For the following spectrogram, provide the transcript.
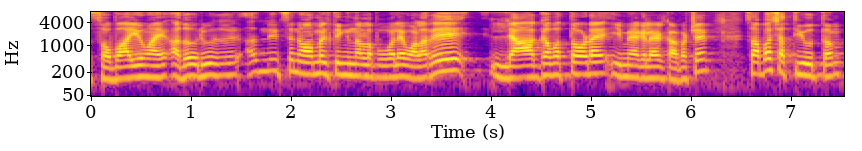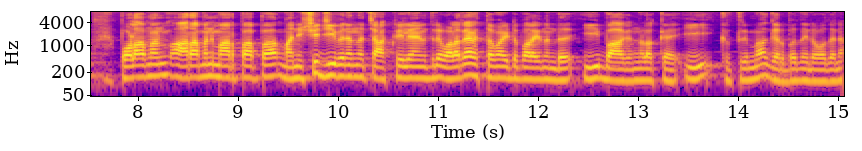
സ്വാഭാവികമായി അതൊരു ഇറ്റ്സ് എ നോർമൽ തിങ് എന്നുള്ള പോലെ വളരെ ലാഘവത്തോടെ ഈ മേഖലകൾ പക്ഷേ സഭ ശക്തിയുക്തം പോളാമൻ ആറാമൻ മാർപ്പാപ്പ മനുഷ്യജീവൻ എന്ന ചാക്രിലേഖനത്തിൽ വളരെ വ്യക്തമായിട്ട് പറയുന്നുണ്ട് ഈ ഭാഗങ്ങളൊക്കെ ഈ കൃത്രിമ ഗർഭനിരോധന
